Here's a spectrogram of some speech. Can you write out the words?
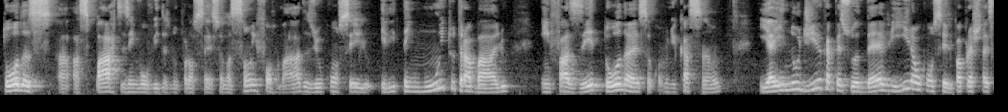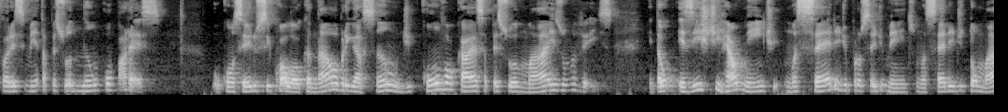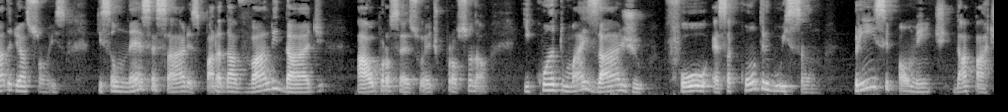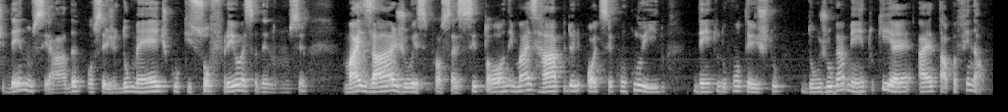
todas as partes envolvidas no processo elas são informadas e o conselho ele tem muito trabalho em fazer toda essa comunicação e aí no dia que a pessoa deve ir ao conselho para prestar esclarecimento a pessoa não comparece o conselho se coloca na obrigação de convocar essa pessoa mais uma vez então existe realmente uma série de procedimentos uma série de tomada de ações que são necessárias para dar validade ao processo ético profissional. E quanto mais ágil for essa contribuição, principalmente da parte denunciada, ou seja, do médico que sofreu essa denúncia, mais ágil esse processo se torna e mais rápido ele pode ser concluído dentro do contexto do julgamento, que é a etapa final.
